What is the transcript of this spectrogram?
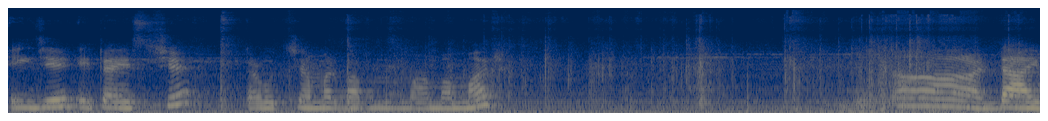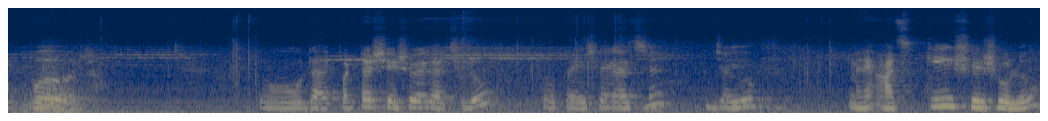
এই যে এটা এসছে, এটা হচ্ছে আমার বাবা, মা- মাম্মার ডাইপার। তো ডাইপারটা শেষ হয়ে গেছিল, তো ওটা এসে গেছে। যাই হোক মানে আজকেই শেষ হলো।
